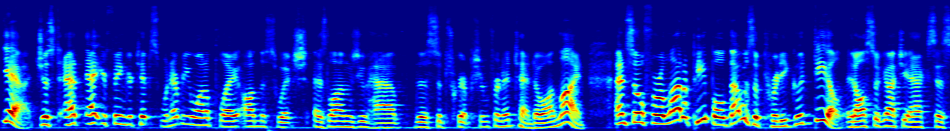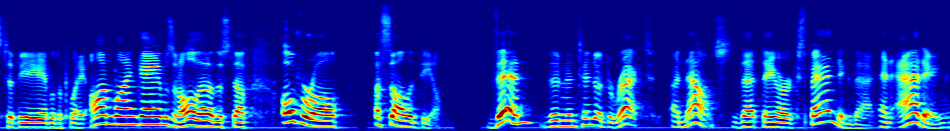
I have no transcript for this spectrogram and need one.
Yeah, just at, at your fingertips whenever you want to play on the Switch, as long as you have the subscription for Nintendo Online. And so for a lot of people, that was a pretty good deal. It also got you access to being able to play online games and all that other stuff. Overall, a solid deal. Then the Nintendo Direct announced that they are expanding that and adding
